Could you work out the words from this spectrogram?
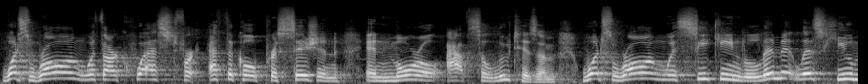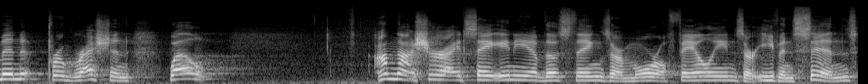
What's wrong with our quest for ethical precision and moral absolutism? What's wrong with seeking limitless human progression? Well, I'm not sure I'd say any of those things are moral failings or even sins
